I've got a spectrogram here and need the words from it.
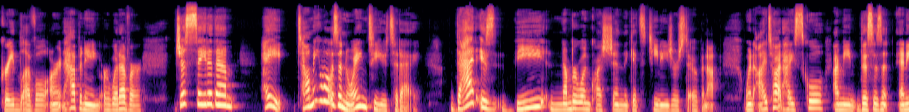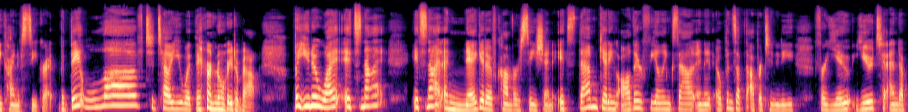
grade level aren't happening or whatever, just say to them, Hey, tell me what was annoying to you today. That is the number one question that gets teenagers to open up. When I taught high school, I mean, this isn't any kind of secret, but they love to tell you what they're annoyed about. But you know what? It's not it's not a negative conversation. It's them getting all their feelings out and it opens up the opportunity for you you to end up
